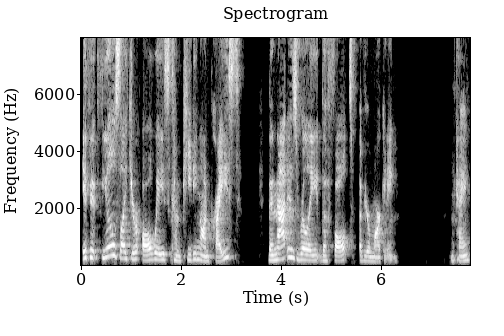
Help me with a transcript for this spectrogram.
If it feels like you're always competing on price, then that is really the fault of your marketing. Okay.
